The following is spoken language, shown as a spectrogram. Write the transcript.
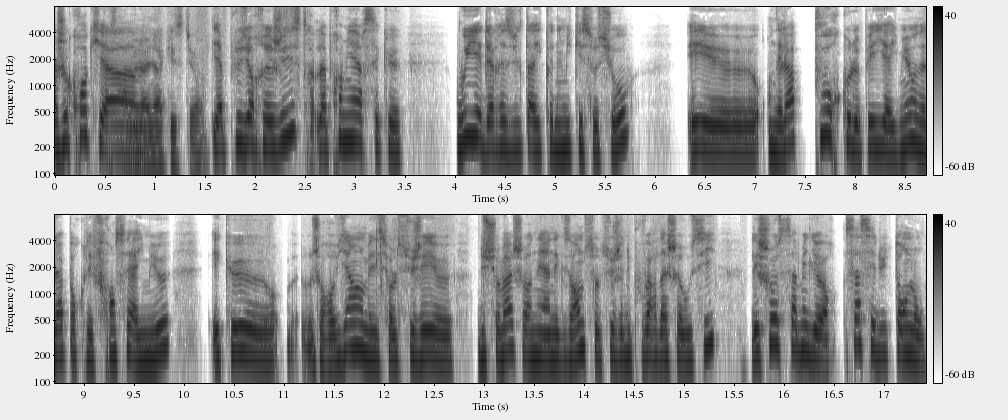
je crois qu'il y a... ma dernière question. Il y a plusieurs registres. La première, c'est que oui, il y a des résultats économiques et sociaux. Et euh, on est là pour que le pays aille mieux, on est là pour que les Français aillent mieux. Et que, je reviens, mais sur le sujet euh, du chômage, j'en ai un exemple, sur le sujet du pouvoir d'achat aussi, les choses s'améliorent. Ça, c'est du temps long.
